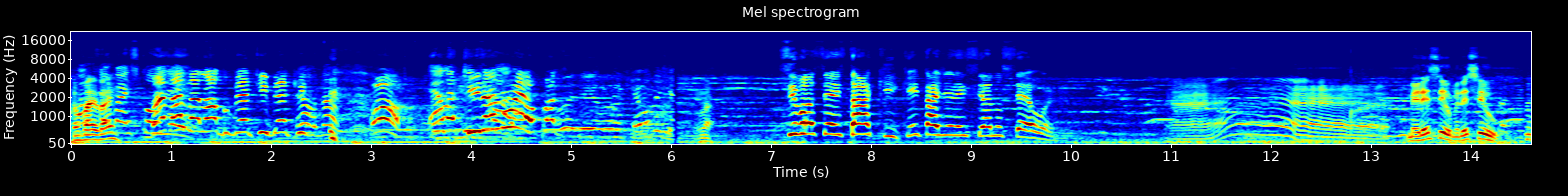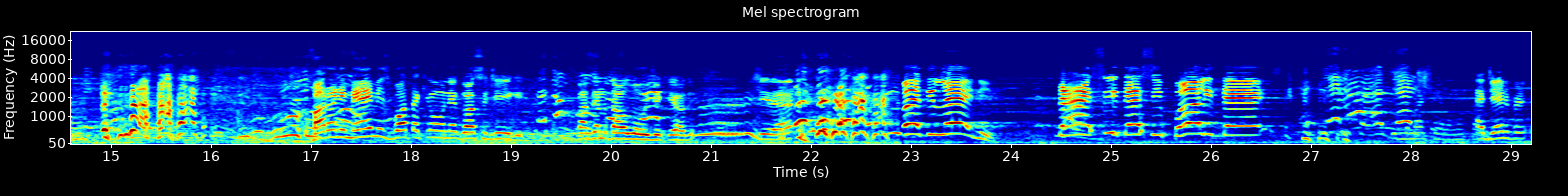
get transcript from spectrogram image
Então vai, vai. Vai, vai, vai logo, vem aqui, vem aqui. Não, não. Ó, ela tirando eu. pode- Eu vou. Se você está aqui, quem tá gerenciando o céu? Ah, mereceu, mereceu. Barone Memes, bota aqui um negócio de fazendo download aqui, ó. Girando. Ô, Edilene! Desce, desce, pole, desce. É Jennifer. É Jennifer.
